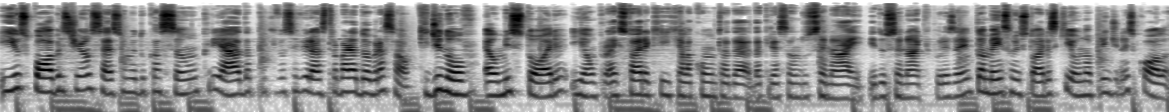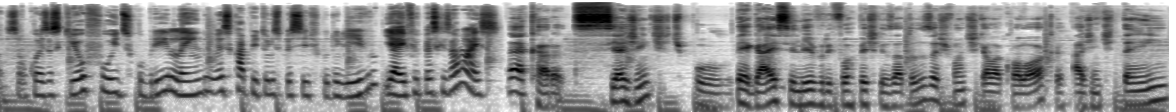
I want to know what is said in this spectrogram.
e os pobres tinham acesso a uma educação criada para que você virasse trabalhador braçal. Que de novo é uma história e é um, a história aqui que ela conta da, da criação do Senai e do Senac, por exemplo, também são histórias que eu não aprendi na escola. São coisas que eu fui descobrir lendo lendo esse capítulo específico do livro e aí fui pesquisar mais. É, cara, se a gente, tipo, pegar esse livro e for pesquisar todas as fontes que ela coloca, a gente tem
